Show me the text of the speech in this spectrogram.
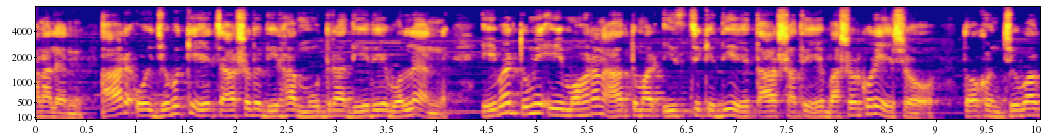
আনালেন। আর ওই যুবককে চারশত দীর্হা মুদ্রা দিয়ে দিয়ে বললেন, এবার তুমি এই মহারানা তোমার স্ত্রীকে দিয়ে তার সাথে বাসর করে এসো। তখন যুবক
